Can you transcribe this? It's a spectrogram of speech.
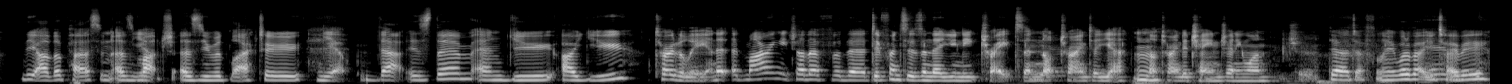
the other person as Yeah. much as you would like to. Yeah, That is them and you are you. totally. And admiring each other for their differences and their unique traits, and not trying to yeah, not trying to change anyone. True. Yeah, definitely. What about you, Toby?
